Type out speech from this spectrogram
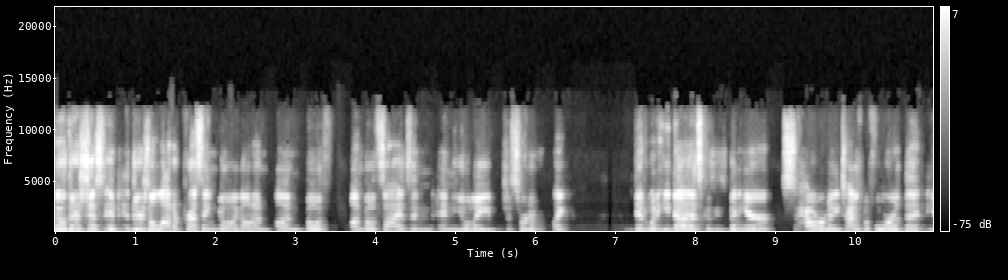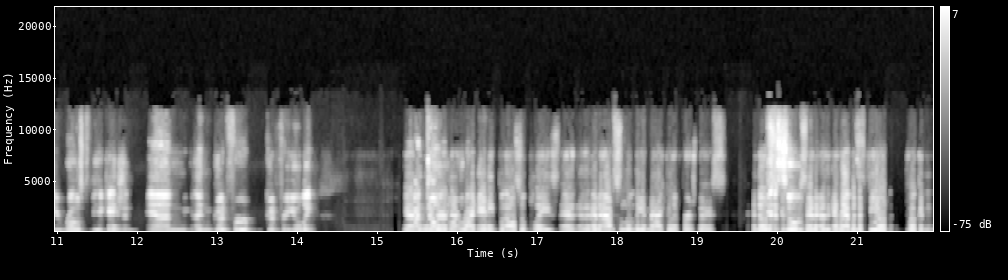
So there's just it, there's a lot of pressing going on on on both on both sides, and and Yuli just sort of like did what he does because he's been here however many times before that he rose to the occasion, and and good for good for Yuli. Yeah, I I mean, don't- earned that right, and he also plays an absolutely immaculate first base. And those Yeah, so- and, and having to field fucking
